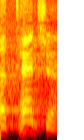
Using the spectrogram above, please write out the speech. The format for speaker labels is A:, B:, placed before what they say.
A: Attention.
